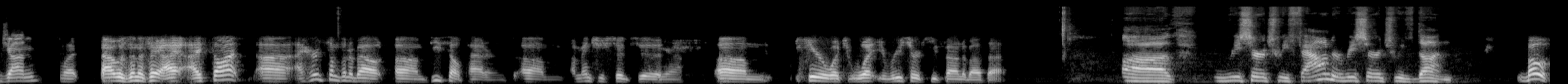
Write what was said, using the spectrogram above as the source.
John, what? I was gonna say I I thought uh, I heard something about um, decel patterns. Um, I'm interested to yeah. um, hear what what research you found about that. Uh, research we found or research we've done. Both.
